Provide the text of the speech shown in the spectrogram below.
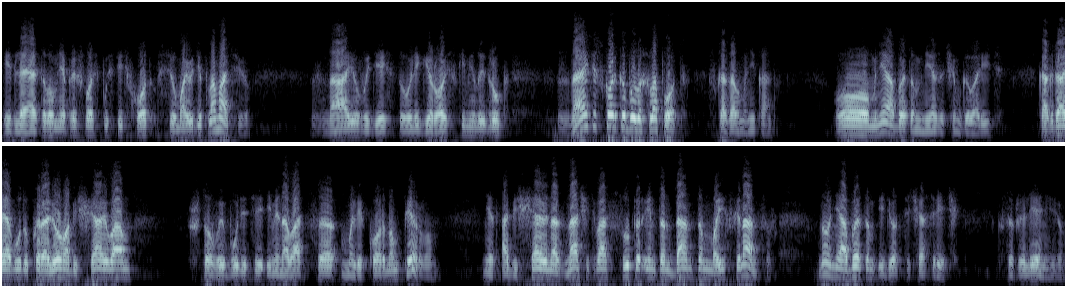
и для этого мне пришлось пустить в ход всю мою дипломатию. Знаю, вы действовали геройски, милый друг. Знаете, сколько было хлопот? — сказал Манекан. О, мне об этом незачем говорить. Когда я буду королем, обещаю вам, что вы будете именоваться Маликорном Первым. Нет, обещаю назначить вас суперинтендантом моих финансов, но не об этом идет сейчас речь, к сожалению.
